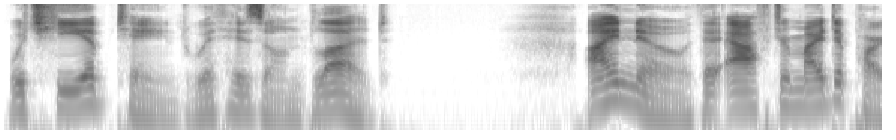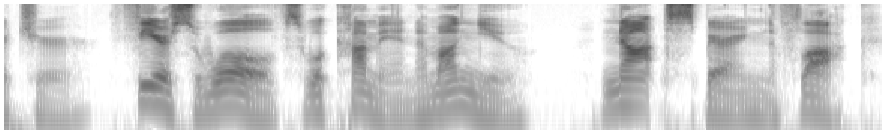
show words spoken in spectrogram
which he obtained with his own blood. I know that after my departure, fierce wolves will come in among you not sparing the flock.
